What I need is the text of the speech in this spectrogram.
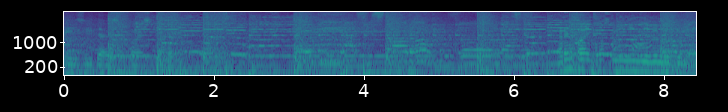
Hazy there, of course. Meron pa, ibukas eh, naman yung niluluto mo.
